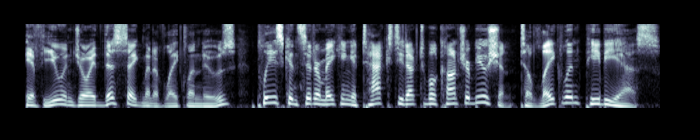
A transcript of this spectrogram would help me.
If you enjoyed this segment of Lakeland News, please consider making a tax-deductible contribution to Lakeland PBS.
